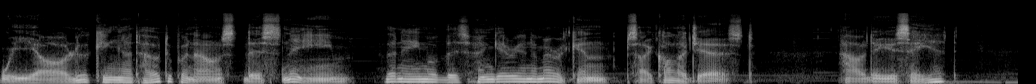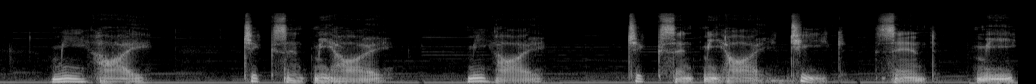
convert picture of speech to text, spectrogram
We are looking at how to pronounce this name, the name of this Hungarian-American psychologist. How do you say it? Mihaly Csikszentmihalyi. Mihaly Csikszentmihalyi. Cheek sent me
